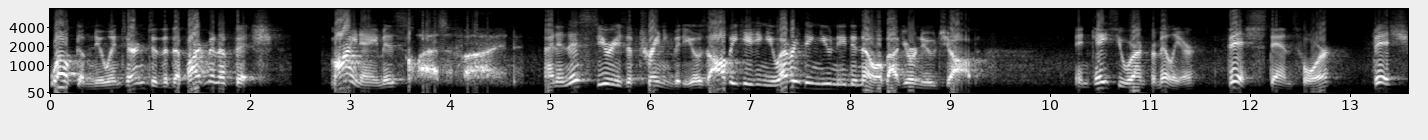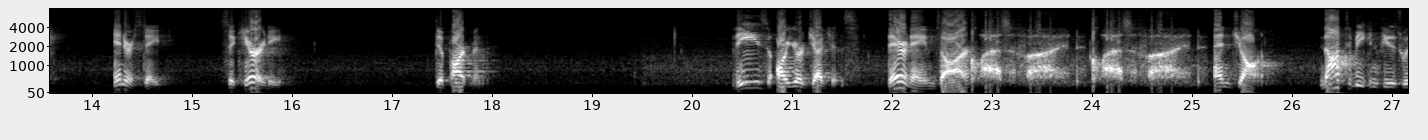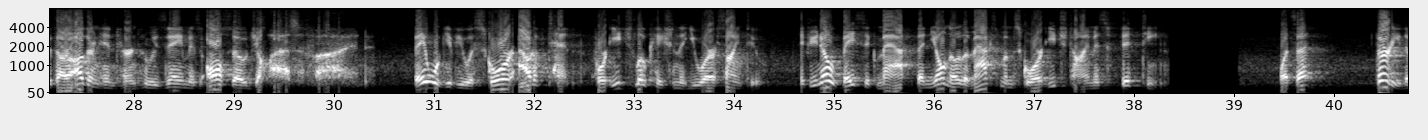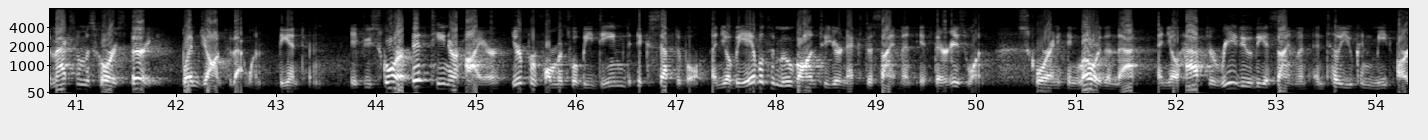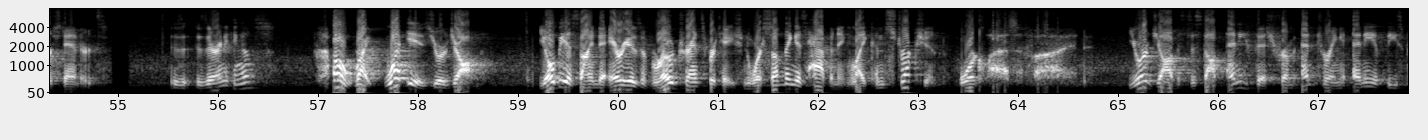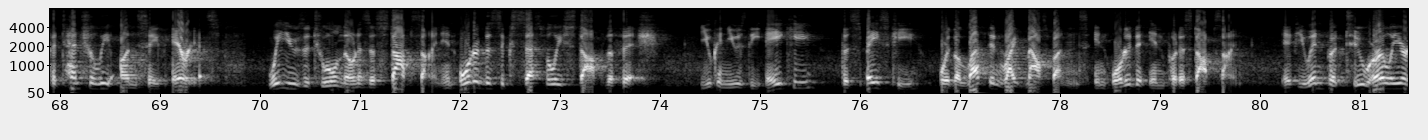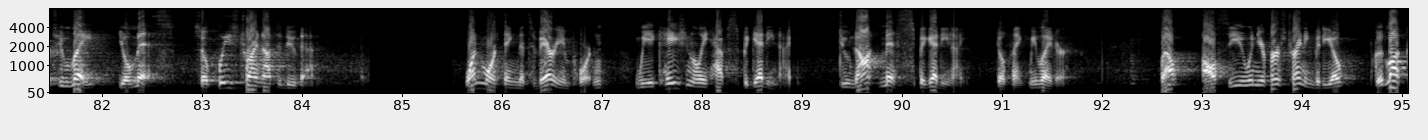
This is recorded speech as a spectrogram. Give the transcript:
Welcome, new intern, to the Department of Fish. My name is Classified. And in this series of training videos, I'll be teaching you everything you need to know about your new job. In case you were unfamiliar, FISH stands for Fish, Interstate, Security, Department. These are your judges. Their names are Classified, Classified, and John. Not to be confused with our other intern whose name is also. Classified. They will give you a score out of 10 for each location that you are assigned to. If you know basic math, then you'll know the maximum score each time is 15. What's that? 30. The maximum score is 30. Blame John for that one, the intern. If you score a 15 or higher, your performance will be deemed acceptable, and you'll be able to move on to your next assignment if there is one. Score anything lower than that, and you'll have to redo the assignment until you can meet our standards. Is, is there anything else? Oh, right. What is your job? You'll be assigned to areas of road transportation where something is happening, like construction or classified. Your job is to stop any fish from entering any of these potentially unsafe areas. We use a tool known as a stop sign in order to successfully stop the fish. You can use the A key, the space key, or the left and right mouse buttons in order to input a stop sign. If you input too early or too late, you'll miss, so please try not to do that. One more thing that's very important we occasionally have spaghetti night. Do not miss spaghetti night. You'll thank me later. Well, I'll see you in your first training video. Good luck!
